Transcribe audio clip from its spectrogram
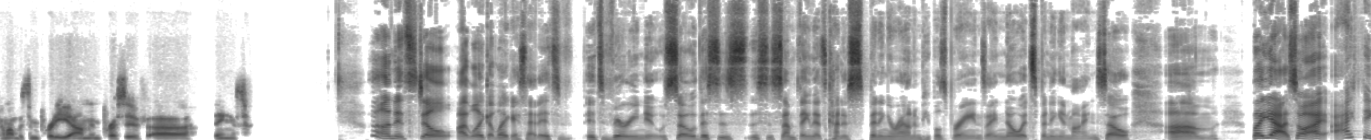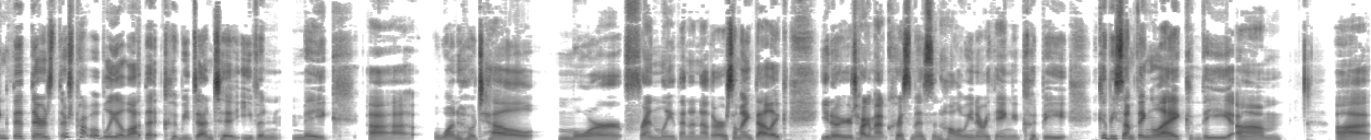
come up with some pretty um, impressive uh, things. Well, and it's still I like like I said, it's it's very new. So this is this is something that's kind of spinning around in people's brains. I know it's spinning in mine. So um but yeah, so I I think that there's there's probably a lot that could be done to even make uh one hotel more friendly than another or something like that. Like you know you're talking about christmas and halloween and everything. It could be it could be something like the um uh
